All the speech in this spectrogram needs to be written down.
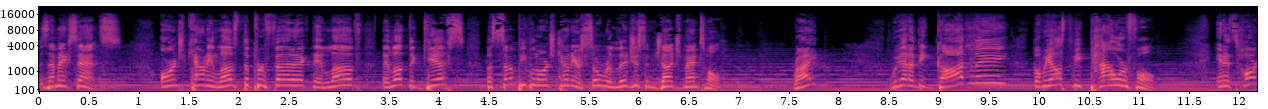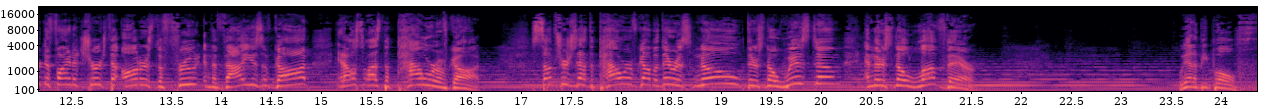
Does that make sense? Orange County loves the prophetic, they love they love the gifts, but some people in Orange County are so religious and judgmental. Right? We got to be godly, but we also be powerful. And it's hard to find a church that honors the fruit and the values of God. It also has the power of God. Some churches have the power of God, but there is no, there's no wisdom and there's no love there. We got to be both.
